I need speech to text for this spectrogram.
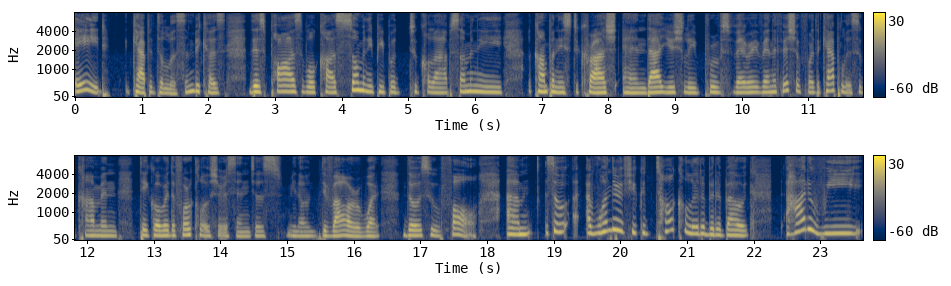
aid capitalism because this pause will cause so many people to collapse, so many companies to crash, and that usually proves very beneficial for the capitalists who come and take over the foreclosures and just you know devour what those who fall. Um, so I wonder if you could talk a little bit about how do we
